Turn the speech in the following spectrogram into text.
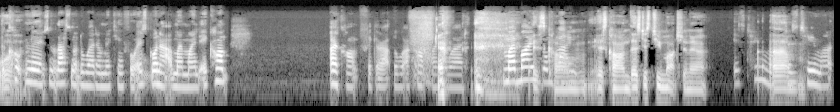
No, it's not, that's not the word I'm looking for. It's gone out of my mind. It can't. I can't figure out the word. I can't find the word. My mind's It's gone blank. calm. It's calm. There's just too much in it. It's too much. Um, There's too much.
